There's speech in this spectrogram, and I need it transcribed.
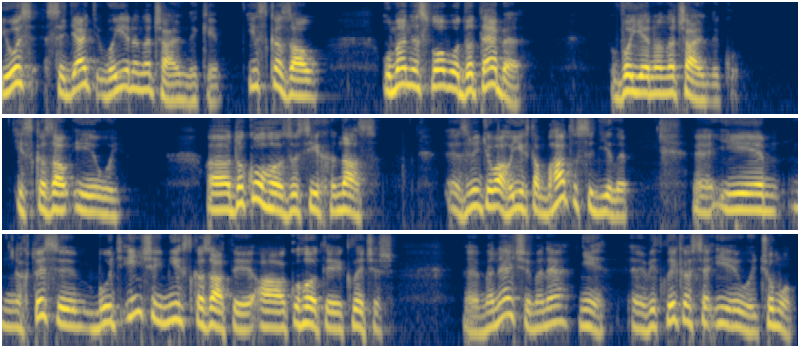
і ось сидять воєноначальники, і сказав: У мене слово до тебе, воєноначальнику. І сказав Іуй, «А до кого з усіх нас? Е, Зверніть увагу, їх там багато сиділи. Е, І хтось, е, будь інший, міг сказати: А кого ти кличеш? Е, Мене чи мене? Ні. Е, Відкликався Іуй. Чому?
